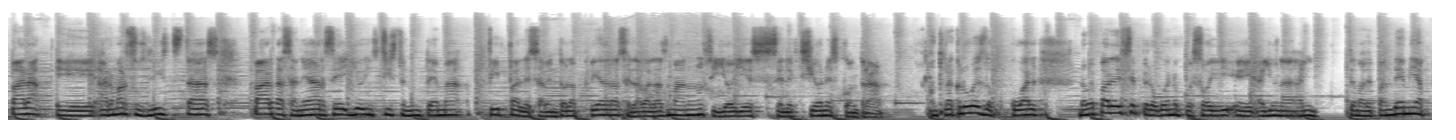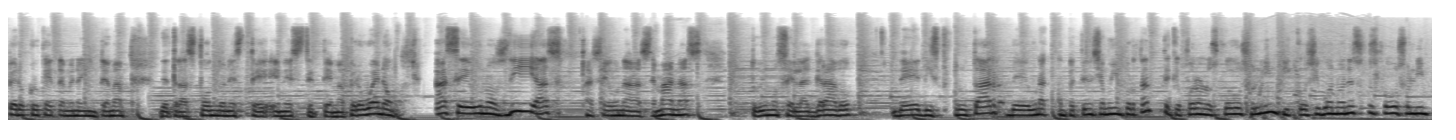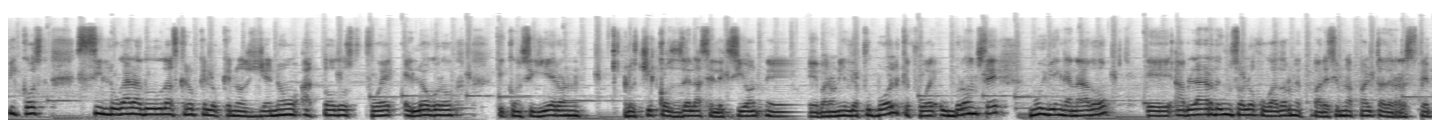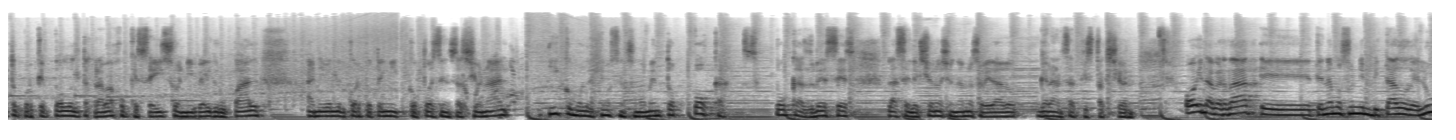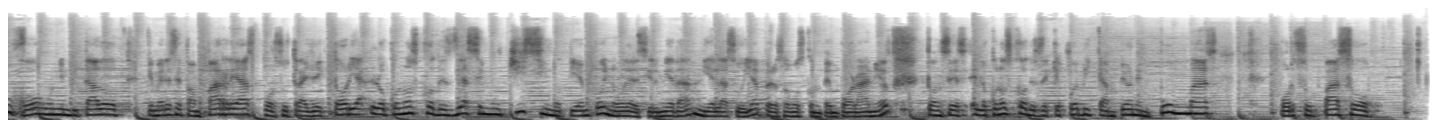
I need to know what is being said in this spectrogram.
para eh, armar sus listas, para sanearse. Yo insisto en un tema, FIFA les aventó la piedra, se lava las manos y hoy es selecciones contra, contra clubes, lo cual no me parece, pero bueno, pues hoy eh, hay, una, hay un tema de pandemia, pero creo que también hay un tema de trasfondo en este, en este tema. Pero bueno, hace unos días, hace unas semanas, tuvimos el agrado de disfrutar de una competencia muy importante que fueron los Juegos Olímpicos. Y bueno, en esos Juegos Olímpicos, sin lugar a dudas, creo que lo que nos llenó a todos fue el logro que consiguieron los chicos de la selección eh, eh, varonil de fútbol, que fue un bronce muy bien ganado. Eh, hablar de un solo jugador me pareció una falta de respeto porque todo el trabajo que se hizo a nivel grupal, a nivel del cuerpo técnico fue sensacional y como lo dijimos en su momento, pocas, pocas veces la selección nacional nos había dado gran satisfacción. Hoy la verdad tenemos un invitado de lujo, un invitado que merece pamparrias por su trayectoria. Lo conozco desde hace muchísimo tiempo y no voy a decir mi edad ni la suya, pero somos contemporáneos. Entonces, eh, lo conozco desde que fue bicampeón en Pumas, por su paso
